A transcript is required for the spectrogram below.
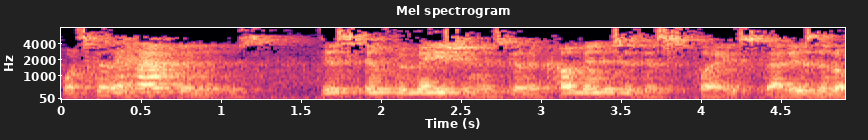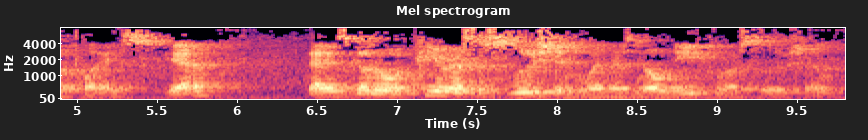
what's going to happen is this information is going to come into this place that isn't a place, yeah? That is going to appear as a solution where there's no need for a solution.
